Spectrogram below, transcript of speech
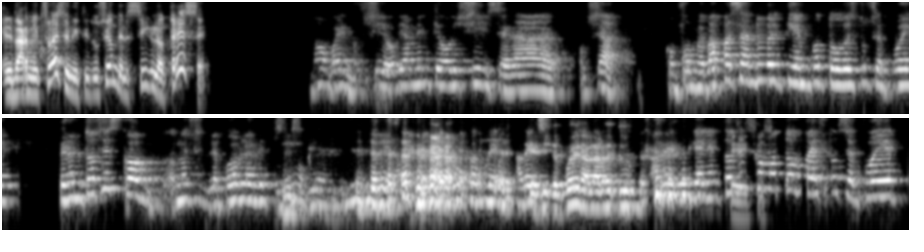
el bar mitzvah es una institución del siglo XIII. No, bueno, sí, obviamente hoy sí se da, o sea, conforme va pasando el tiempo, todo esto se fue. Pero entonces, ¿cómo? No sé, ¿le puedo hablar de tú? a ver, si te pueden hablar de tú. A ver, Uriel, entonces, ¿cómo todo esto se fue,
